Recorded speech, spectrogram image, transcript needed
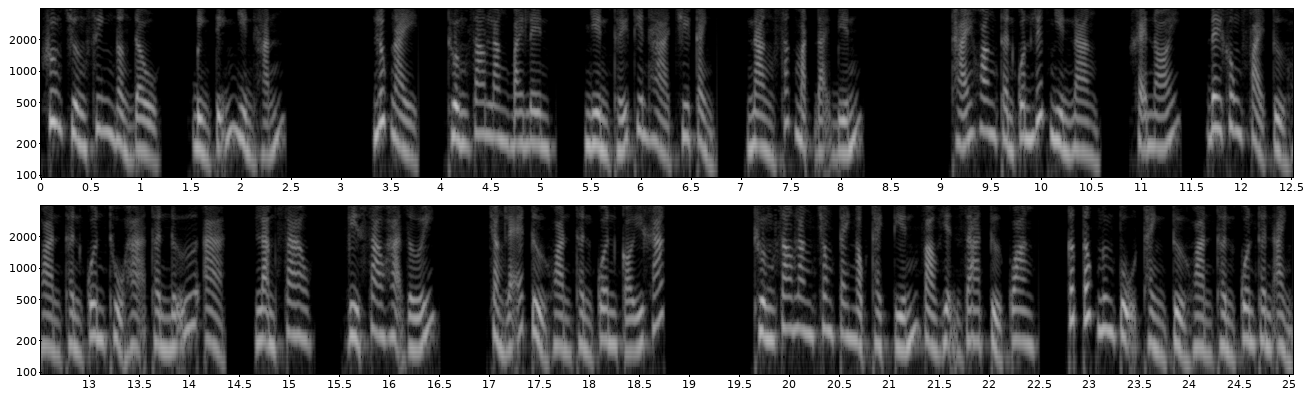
Khương Trường Sinh ngẩng đầu, bình tĩnh nhìn hắn. Lúc này, Thường Giao Lăng bay lên, nhìn thấy thiên hà chi cảnh, nàng sắc mặt đại biến. Thái Hoang Thần Quân liếc nhìn nàng, khẽ nói: đây không phải Tử Hoàn Thần Quân thủ hạ thần nữ à? Làm sao? Vì sao hạ giới? Chẳng lẽ Tử Hoàn Thần Quân có ý khác? Thường Giao Lăng trong tay ngọc thạch tiến vào hiện ra tử quang, cấp tốc ngưng tụ thành Tử Hoàn Thần Quân thân ảnh.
